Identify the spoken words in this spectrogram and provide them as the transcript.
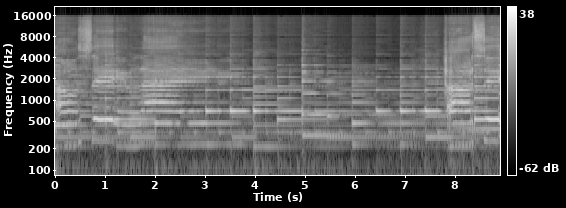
I'll save a life. How to save.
